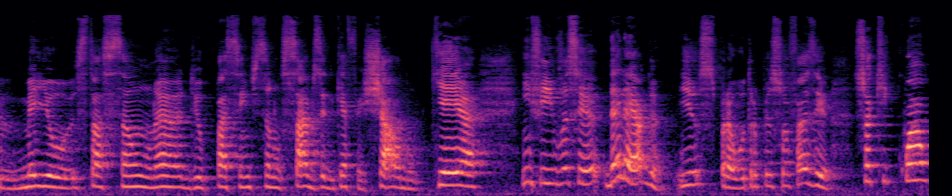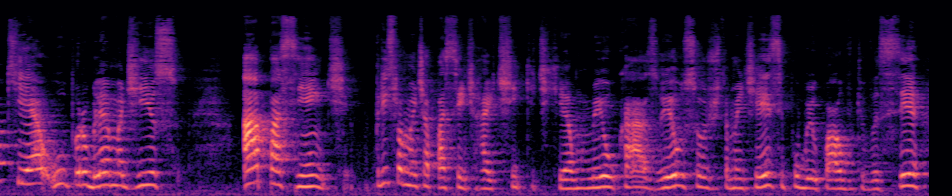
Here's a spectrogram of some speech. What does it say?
meio situação, né, de o paciente você não sabe se ele quer fechar ou não quer. Enfim, você delega isso para outra pessoa fazer. Só que qual que é o problema disso? A paciente, principalmente a paciente high ticket, que é o meu caso, eu sou justamente esse público-alvo que você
